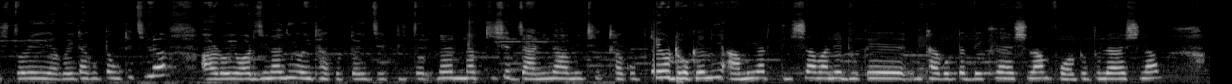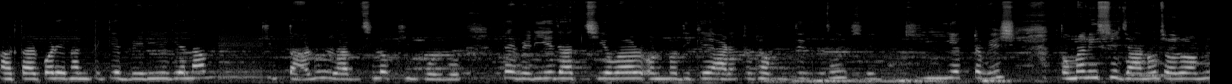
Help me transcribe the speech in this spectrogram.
ভিতরে ওই ঠাকুরটা উঠেছিল আর ওই অরিজিনালি ওই ঠাকুরটা ওই যে পিতলের না কিসের জানি না আমি ঠিক ঠাকুরটা। কেউ ঢোকেনি, আমি আর তিশা মানে ঢুকে ঠাকুরটা দেখে আসলাম ফটো তুলে আসলাম আর তারপরে এখান থেকে বেরিয়ে গেলাম। কি দারুণ লাগছিল কি বলব? তাই বেরিয়ে যাচ্ছি আবার অন্যদিকে আর একটা ঠাকুর দেখতে। সেই কি একটা বেশ তোমরা নিশ্চয়ই জানো চলো আমি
